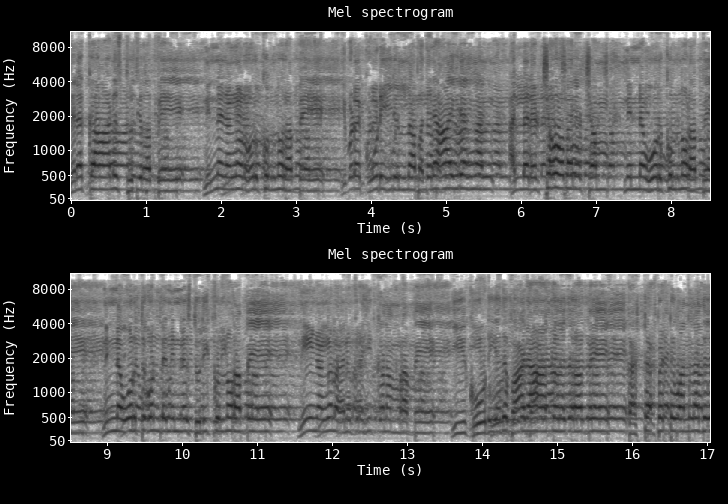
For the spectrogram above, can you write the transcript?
നിനക്കാണ് സ്തുതി റബ്ബേ. നിന്നെ ഞങ്ങൾ ഓർക്കുന്നു റബ്ബേ. ഇവിടെ കൂടിയിരുന്ന പതിനായിരങ്ങൾ അല്ല ലക്ഷോപലക്ഷം. നിന്നെ ഓർക്കുന്നു റബ്ബേ. നിന്നെ ഓർത്തുകൊണ്ട് നിന്നെ സ്തുതിക്കുന്നു റബ്ബേ. നീ ഞങ്ങൾ അനുഗ്രഹിക്കണം റബ്ബേ. ഈ കൂടിയത് പാഴാക്കരുത് റബ്ബേ. കഷ്ടപ്പെട്ട് വന്നത്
